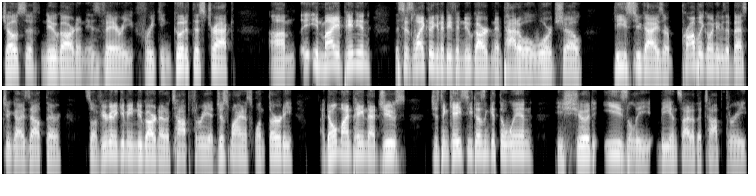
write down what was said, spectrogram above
Joseph Newgarden is very freaking good at this track. Um, in my opinion, this is likely going to be the Newgarden and Pato O'Ward show these two guys are probably going to be the best two guys out there. So if you're going to give me Newgarden at a top three at just minus 130, I don't mind paying that juice just in case he doesn't get the win. He should easily be inside of the top three.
